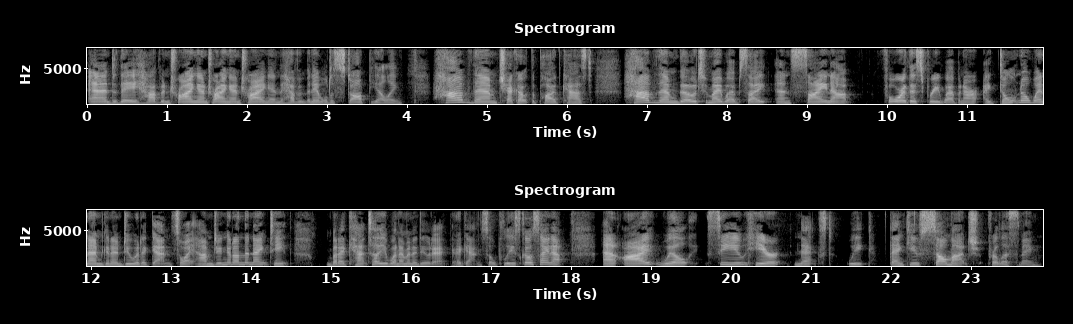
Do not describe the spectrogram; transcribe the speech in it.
and they have been trying and trying and trying and they haven't been able to stop yelling, have them check out the podcast, have them go to my website and sign up for this free webinar. I don't know when I'm going to do it again. So I am doing it on the 19th, but I can't tell you when I'm going to do it again. So please go sign up and I will see you here next week. Thank you so much for listening.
